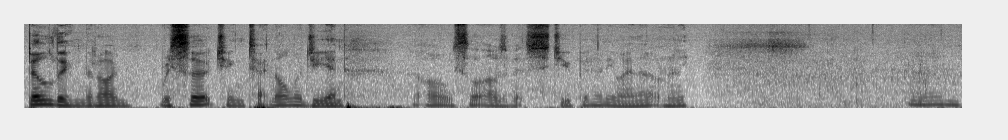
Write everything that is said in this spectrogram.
building that I'm researching technology in? I always thought that was a bit stupid anyway, that really. Um,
